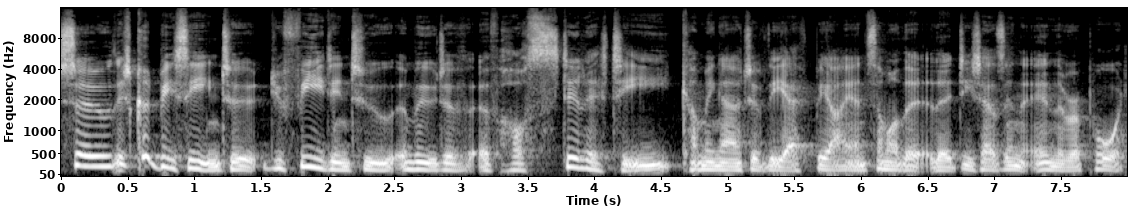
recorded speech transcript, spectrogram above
So this could be seen to, feed into a mood of, of, hostility coming out of the FBI, and some of the, the details in the, in the report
